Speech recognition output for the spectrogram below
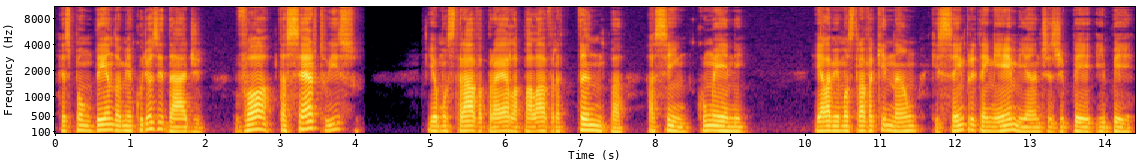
respondendo à minha curiosidade: Vó, tá certo isso? E eu mostrava para ela a palavra tampa, assim, com N. E ela me mostrava que não, que sempre tem M antes de P e B.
